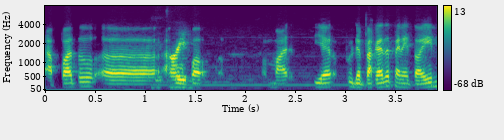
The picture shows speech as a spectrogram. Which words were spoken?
apa tuh, uh, aku kok, ya udah pakai itu penitoin,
